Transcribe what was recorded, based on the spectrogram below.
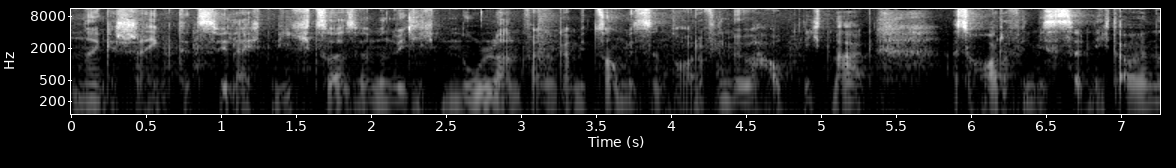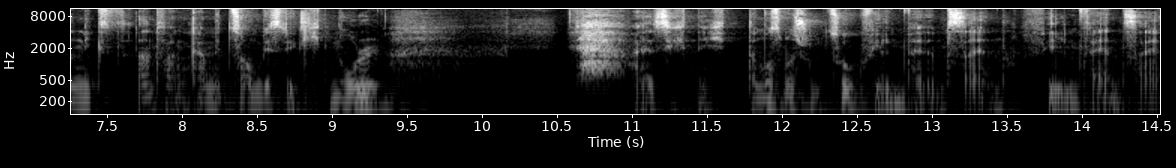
uneingeschränkt jetzt vielleicht nicht so, also wenn man wirklich null anfangen kann mit Zombies und Horrorfilme überhaupt nicht mag, also Horrorfilm ist es halt nicht, aber wenn man nichts anfangen kann mit Zombies, wirklich null, weiß ich nicht. Da muss man schon Zugfilmfan sein, Filmfan sein.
